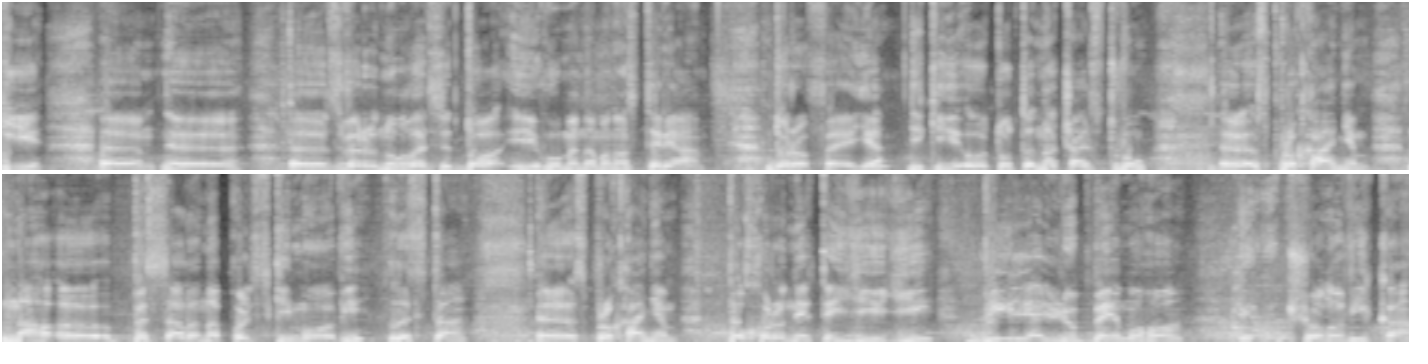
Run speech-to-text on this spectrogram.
І е, е, е, звернулася до ігумена монастиря Дорофея, який тут начальствував, е, з проханням на, е, писала на польській мові листа е, з проханням похоронити її біля любимого чоловіка.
